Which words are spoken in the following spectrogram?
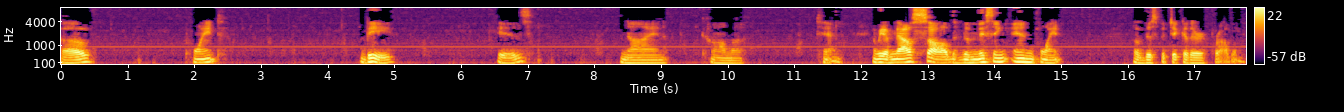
of point B is 9 comma 10. And we have now solved the missing endpoint of this particular problem.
